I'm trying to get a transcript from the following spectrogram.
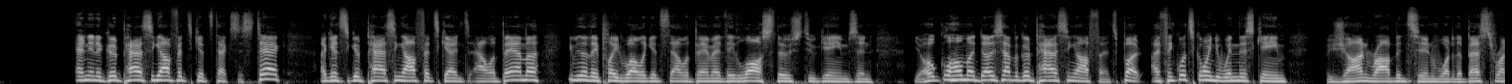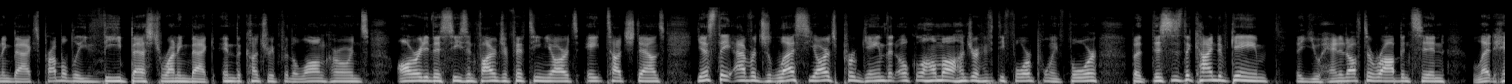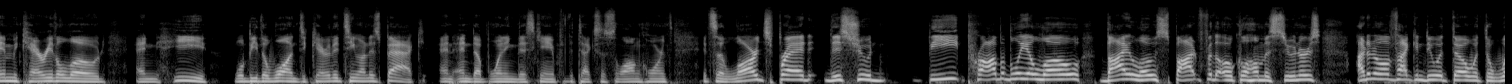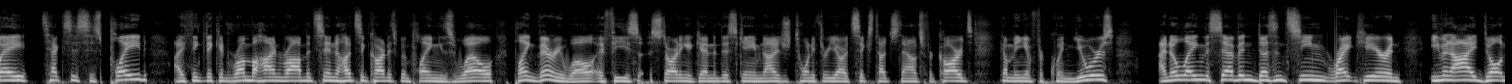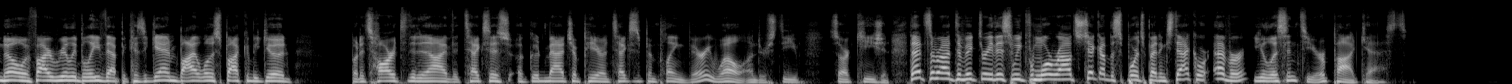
And in a good passing offense against Texas Tech, against a good passing offense against Alabama, even though they played well against Alabama, they lost those two games. And Oklahoma does have a good passing offense. But I think what's going to win this game Bijan Robinson, one of the best running backs, probably the best running back in the country for the Longhorns already this season. 515 yards, eight touchdowns. Yes, they average less yards per game than Oklahoma, 154.4, but this is the kind of game that you hand it off to Robinson, let him carry the load, and he will be the one to carry the team on his back and end up winning this game for the Texas Longhorns. It's a large spread. This should be probably a low buy low spot for the Oklahoma Sooners. I don't know if I can do it though with the way Texas has played. I think they can run behind Robinson. Hudson Card has been playing as well, playing very well if he's starting again in this game. 923 yards, six touchdowns for Cards coming in for Quinn Ewers. I know laying the seven doesn't seem right here, and even I don't know if I really believe that because again, buy low spot could be good but it's hard to deny that Texas, a good matchup here, and Texas has been playing very well under Steve Sarkisian. That's the route to victory this week. For more routes, check out the Sports Betting Stack wherever you listen to your podcasts.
